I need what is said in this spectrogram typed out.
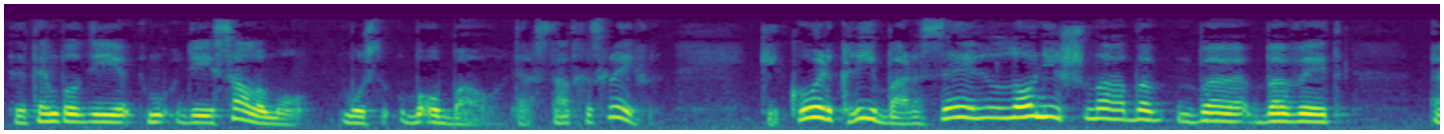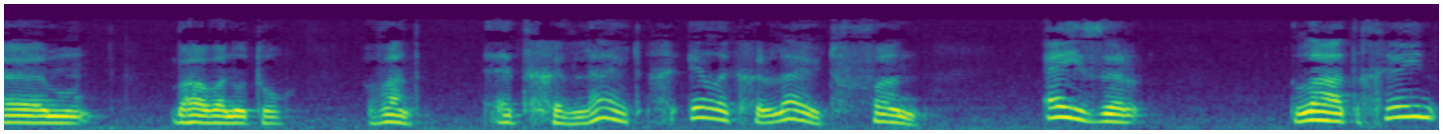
de tempel die, die Salomo moest opbouwen. Daar staat geschreven. Kikol kli barzel lonishma beweet um, bavanuto. Want het geluid, elk geluid van ijzer laat geen,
